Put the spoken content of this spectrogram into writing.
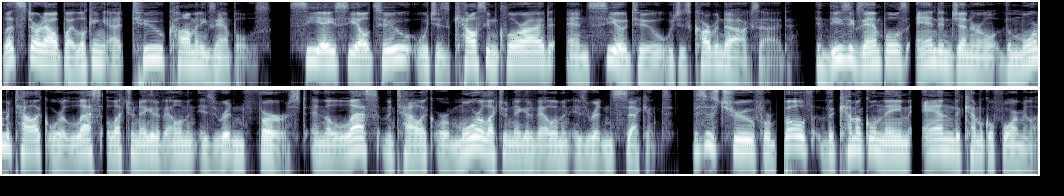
Let's start out by looking at two common examples. CaCl2, which is calcium chloride, and CO2, which is carbon dioxide. In these examples and in general, the more metallic or less electronegative element is written first, and the less metallic or more electronegative element is written second. This is true for both the chemical name and the chemical formula.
